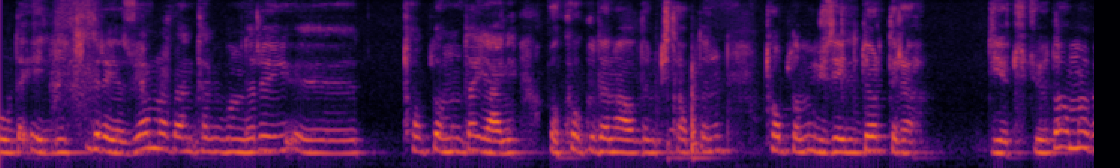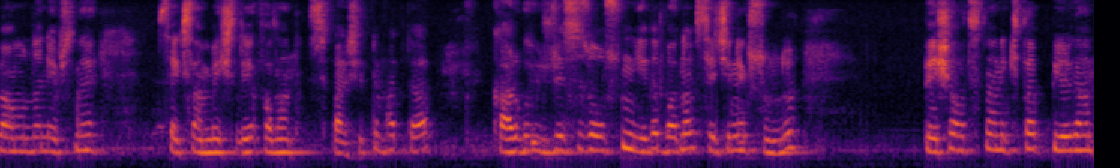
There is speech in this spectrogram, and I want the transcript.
Burada 52 lira yazıyor ama ben tabii bunları e, toplamında yani oku okudan aldığım kitapların toplamı 154 lira diye tutuyordu ama ben bunların hepsine 85 liraya falan sipariş ettim. Hatta kargo ücretsiz olsun diye de bana seçenek sundu. 5-6 tane kitap birden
